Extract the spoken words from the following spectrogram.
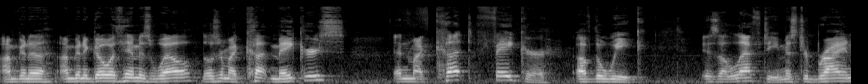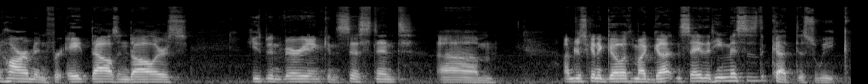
I'm gonna I'm gonna go with him as well. Those are my cut makers, and my cut faker of the week is a lefty, Mr. Brian Harman for eight thousand dollars. He's been very inconsistent. Um, I'm just gonna go with my gut and say that he misses the cut this week.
